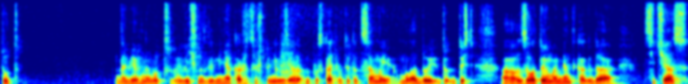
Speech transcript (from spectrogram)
тут, наверное, вот лично для меня кажется, что нельзя допускать вот этот самый молодой, то, есть а, золотой момент, когда сейчас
